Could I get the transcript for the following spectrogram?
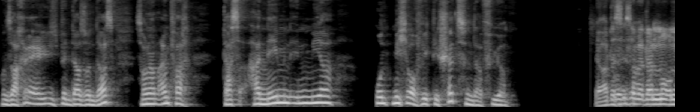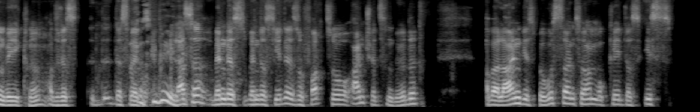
und sage, ey, ich bin das und das, sondern einfach das annehmen in mir und mich auch wirklich schätzen dafür. Ja, das ist aber dann noch ein Weg. Ne? Also das, das wäre klasse, wenn das, wenn das jeder sofort so einschätzen würde. Aber allein das Bewusstsein zu haben, okay, das ist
